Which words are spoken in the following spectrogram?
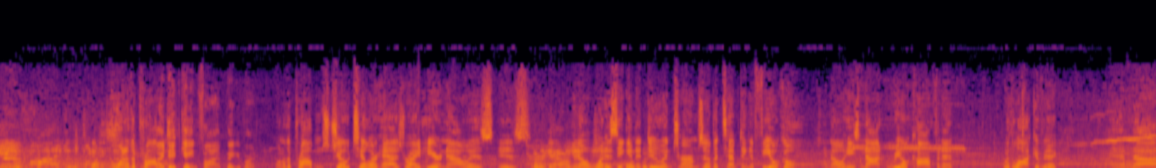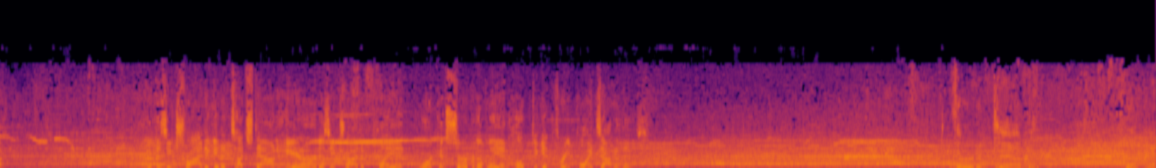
One of the problems. Oh, I did gain five. Beg your pardon. One of the problems Joe Tiller has right here now is is you know what is he going to do in terms of attempting a field goal? You know he's not real confident with Lacevic, and uh, does he try to get a touchdown here, or does he try to play it more conservatively and hope to get three points out of this? Third and 10. Orton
